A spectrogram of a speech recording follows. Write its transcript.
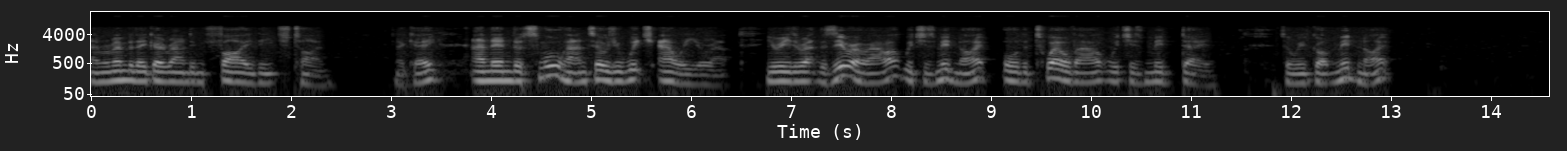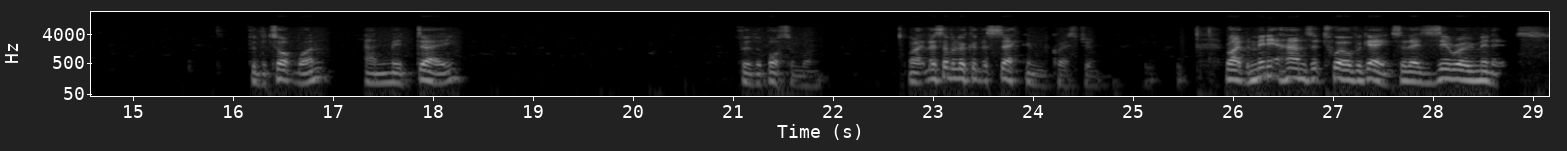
and remember they go round in five each time. Okay, and then the small hand tells you which hour you're at. You're either at the zero hour, which is midnight, or the 12 hour, which is midday. So we've got midnight for the top one and midday for the bottom one. Right, let's have a look at the second question. Right, the minute hand's at 12 again, so there's zero minutes.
